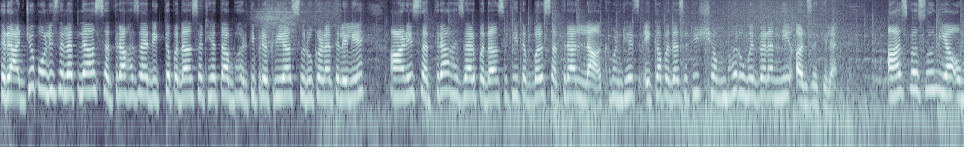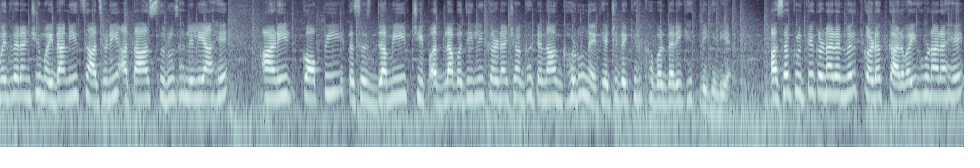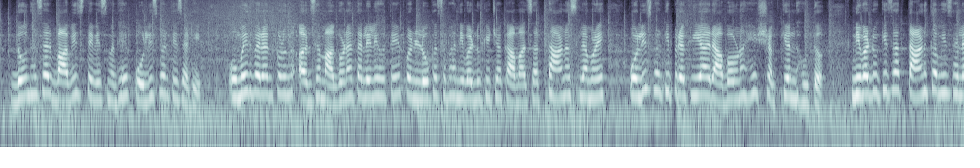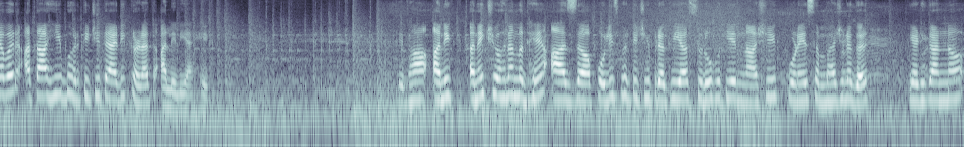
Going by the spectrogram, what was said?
राज्य पोलीस दलातल्या सतरा हजार रिक्त पदांसाठी आता भरती प्रक्रिया सुरू करण्यात आलेली आहे. आणि सतरा हजार पदांसाठी तब्बल सतरा लाख म्हणजेच एका पदासाठी शंभर उमेदवारांनी अर्ज केला आहे आजपासून या उमेदवारांची मैदानी चाचणी आता सुरू झालेली आहे. आणि कॉपी तसंच डमी चिप अदलाबदली करण्याच्या घटना घडू नयेत याची देखील खबरदारी घेतली गेली आहे. असं कृत्य करणाऱ्यांवर कडक कारवाई होणार आहे. दोन हजार बावीस तेवीसमध्ये पोलीस भरतीसाठी उमेदवारांकडून अर्ज मागवण्यात आलेले होते पण लोकसभा निवडणुकीच्या कामाचा ताण असल्यामुळे पोलीस भरती प्रक्रिया राबवणं हे शक्य नव्हतं. निवडणुकीचा ताण कमी झाल्यावर आता ही भरतीची तयारी करण्यात आलेली आहे. तेव्हा अनेक अनेक शहरांमध्ये आज पोलीस भरतीची प्रक्रिया सुरू होतीये. नाशिक पुणे संभाजीनगर या ठिकाणं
